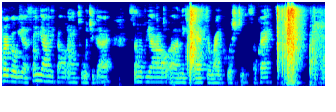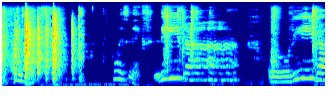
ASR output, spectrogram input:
Virgo, yeah, some of y'all need to hold on to what you got. Some of y'all uh, need to ask the right questions, okay? Who's next? Who is next? Libra. Oh, Libra.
